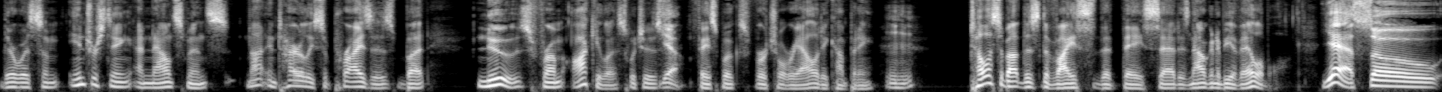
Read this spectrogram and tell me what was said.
there was some interesting announcements, not entirely surprises, but news from Oculus, which is Yeah. Facebook's virtual reality company. Mm-hmm. Tell us about this device that they said is now going to be available. Yeah, so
